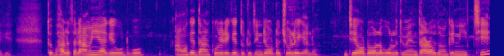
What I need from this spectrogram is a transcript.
আগে। তো ভালো, তাহলে আমি আগে উঠবো। আমাকে দাঁড় করিয়ে রেখে দুটো তিনটে অটো চলে গেল। যে অটোওয়ালা বলল, তুমি দাঁড়াও, তোমাকে নিচ্ছি।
